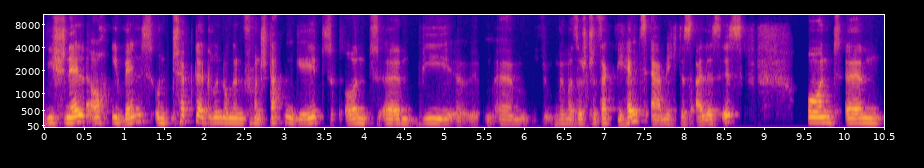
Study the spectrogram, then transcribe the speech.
wie schnell auch Events und Chaptergründungen vonstatten geht und ähm, wie, äh, ähm, wenn man so schön sagt, wie hemdsärmlich das alles ist und ähm,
